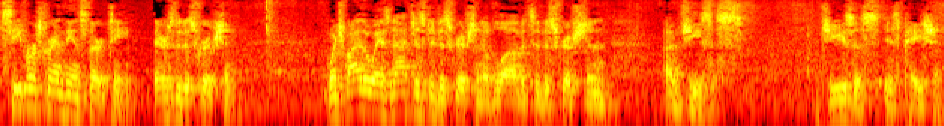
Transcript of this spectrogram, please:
See 1 Corinthians 13. There's the description. Which by the way is not just a description of love, it's a description of Jesus. Jesus is patient.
